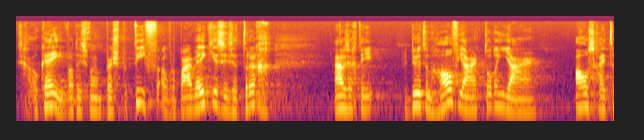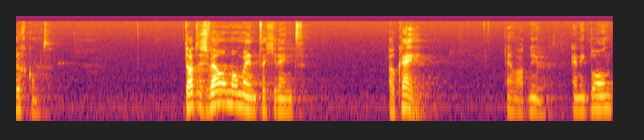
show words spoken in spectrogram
ik zeg, oké, wat is mijn perspectief? Over een paar weekjes is het terug. Nou, zegt hij, het duurt een half jaar tot een jaar als hij terugkomt. Dat is wel een moment dat je denkt, oké, en wat nu? En ik begon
